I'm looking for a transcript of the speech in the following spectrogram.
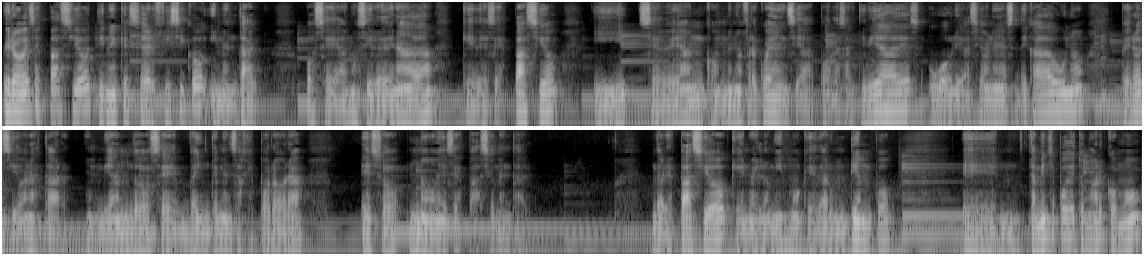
Pero ese espacio tiene que ser físico y mental. O sea, no sirve de nada que des espacio y se vean con menos frecuencia por las actividades u obligaciones de cada uno, pero si van a estar enviándose 20 mensajes por hora, eso no es espacio mental. Dar espacio, que no es lo mismo que dar un tiempo, eh, también se puede tomar como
